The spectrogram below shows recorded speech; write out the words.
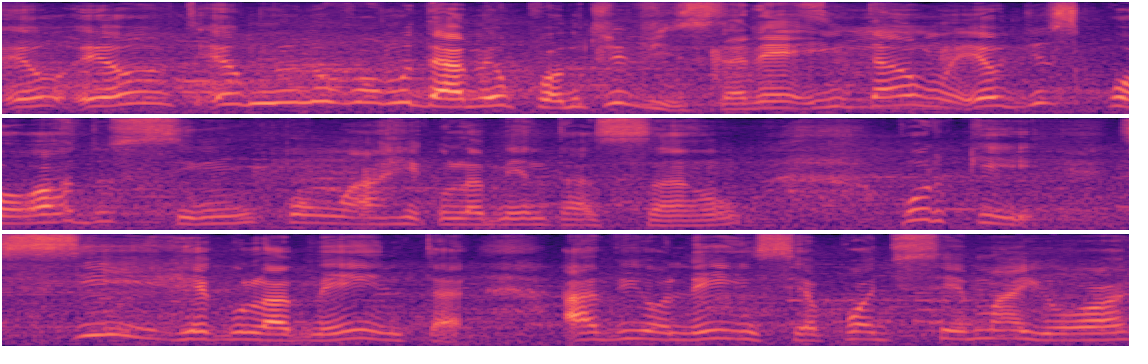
Eu, eu, eu não vou mudar meu ponto de vista, né? Então, eu discordo sim com a regulamentação, porque se regulamenta, a violência pode ser maior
